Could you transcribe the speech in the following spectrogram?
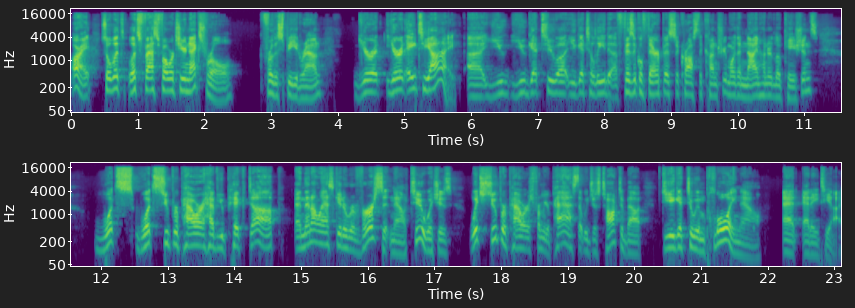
All right, so let's let's fast forward to your next role for the speed round. You're at you're at ATI. Uh, you you get to uh, you get to lead uh, physical therapists across the country, more than 900 locations. What's what superpower have you picked up? And then I'll ask you to reverse it now too, which is which superpowers from your past that we just talked about do you get to employ now at at ATI?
